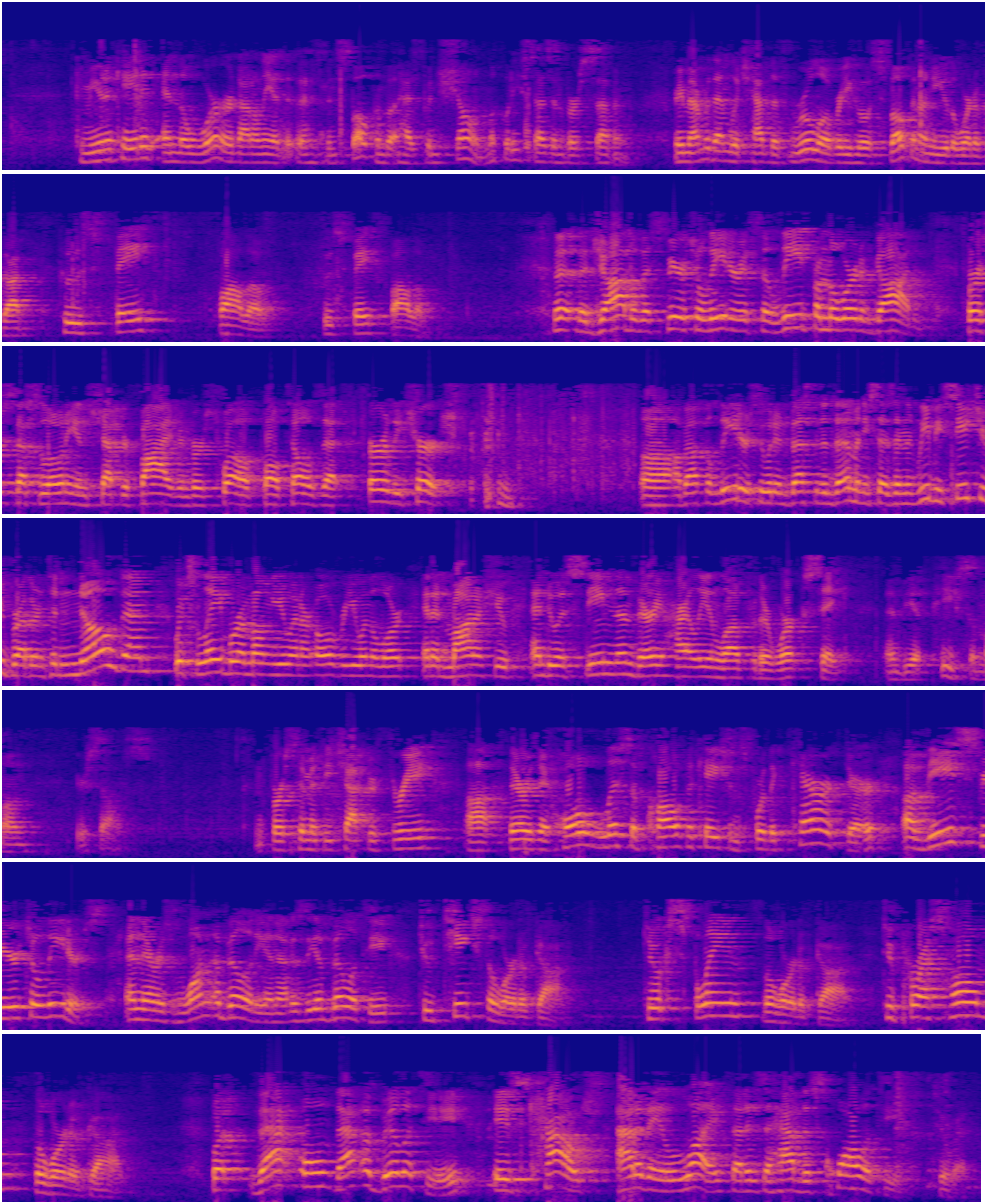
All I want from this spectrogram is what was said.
communicated, and the word not only has been spoken, but has been shown. Look what he says in verse 7. Remember them which have the rule over you, who have spoken unto you the word of God, whose faith follow. Whose faith follow. The, the job of a spiritual leader is to lead from the Word of God. 1 Thessalonians chapter 5 and verse 12, Paul tells that early church uh, about the leaders who had invested in them, and he says, And we beseech you, brethren, to know them which labor among you and are over you in the Lord, and admonish you, and to esteem them very highly in love for their work's sake, and be at peace among yourselves. In 1 Timothy chapter 3, uh, there is a whole list of qualifications for the character of these spiritual leaders. And there is one ability, and that is the ability to teach the Word of God, to explain the Word of God, to press home the Word of God. But that, that ability is couched out of a life that is to have this quality to it.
